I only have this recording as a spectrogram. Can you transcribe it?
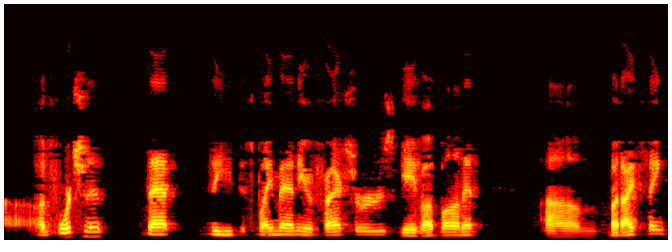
uh, unfortunate that the display manufacturers gave up on it, um, but I think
